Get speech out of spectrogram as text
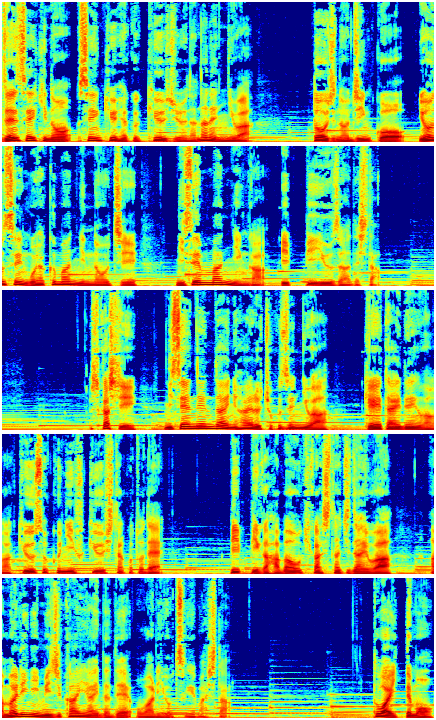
前世紀の1997年には当時の人口4500万人のうち2000万人がピッピユーザーでした。しかし2000年代に入る直前には携帯電話が急速に普及したことでピッピが幅を利かした時代はあまりに短い間で終わりを告げました。とは言っても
